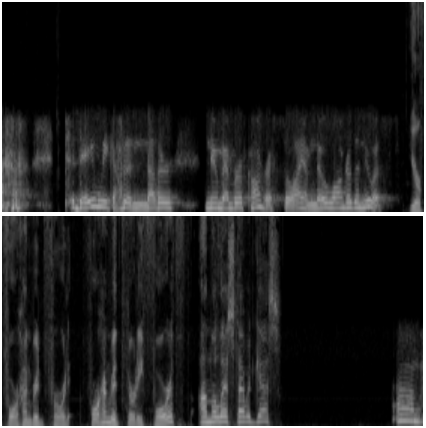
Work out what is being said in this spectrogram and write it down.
today we got another new member of Congress, so I am no longer the newest. You're 440, 434th on the list, I would guess? Um,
